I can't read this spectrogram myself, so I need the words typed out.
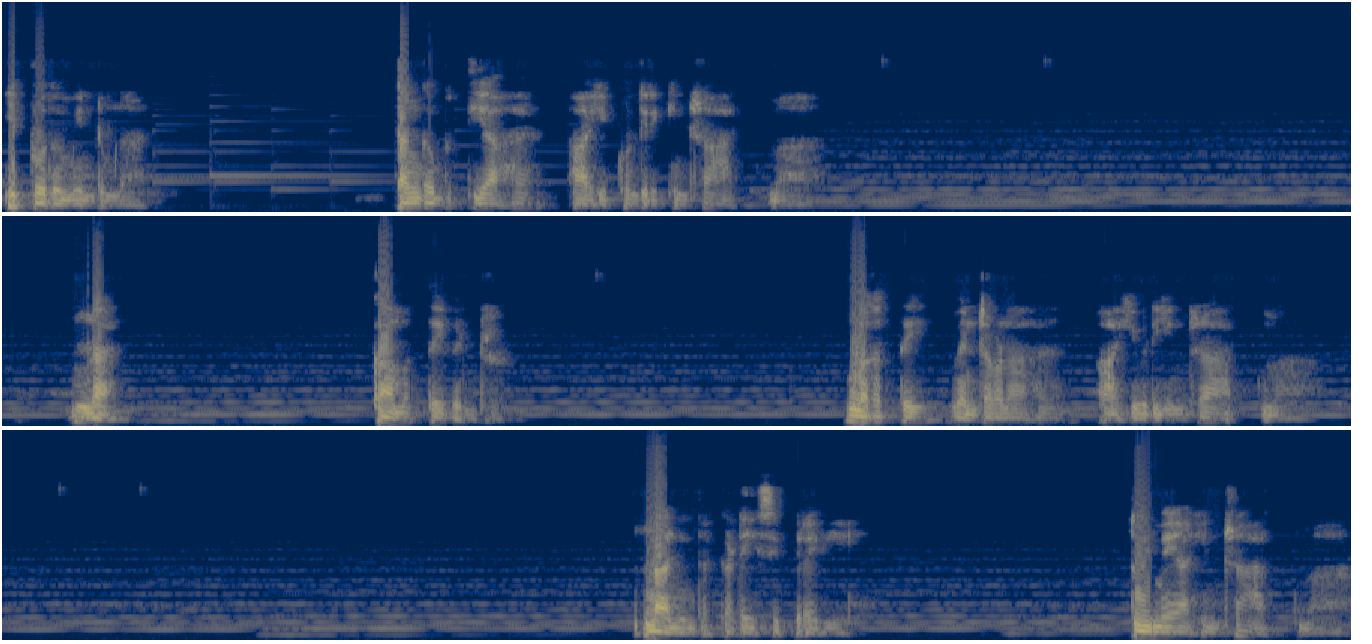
இப்போது மீண்டும் நான் தங்க புத்தியாக ஆகிக் கொண்டிருக்கின்ற ஆத்மா நான் காமத்தை வென்று உலகத்தை வென்றவனாக ஆகிவிடுகின்ற ஆத்மா நான் இந்த கடைசி பிறவி தூய்மையாகின்ற ஆத்மா.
